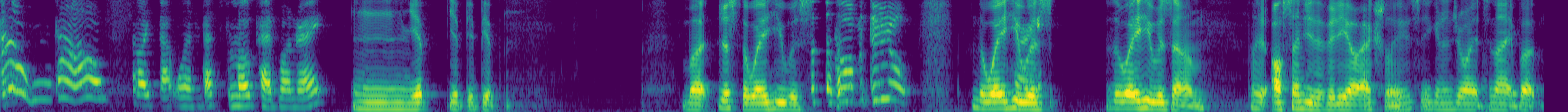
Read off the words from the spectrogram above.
Downtown, I like that one. That's the moped one, right? Mm, yep, yep, yep, yep. But just the way he was the hell of a deal? the way he Sorry. was the way he was um I'll send you the video actually so you can enjoy it tonight but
